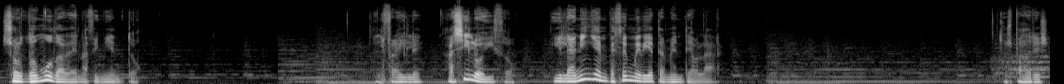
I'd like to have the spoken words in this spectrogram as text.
sordomuda de nacimiento. El fraile así lo hizo, y la niña empezó inmediatamente a hablar. Los padres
